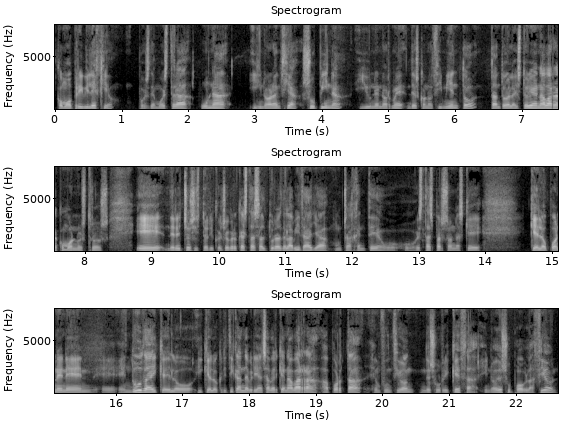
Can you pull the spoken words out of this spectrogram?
como privilegio, pues demuestra una ignorancia supina y un enorme desconocimiento tanto de la historia de Navarra como nuestros eh, derechos históricos. Yo creo que a estas alturas de la vida ya mucha gente o estas personas que, que lo ponen eh, en, duda y que lo, y que lo critican deberían saber que Navarra aporta en función de su riqueza y no de su población.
